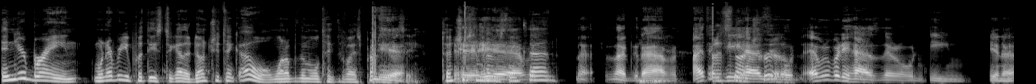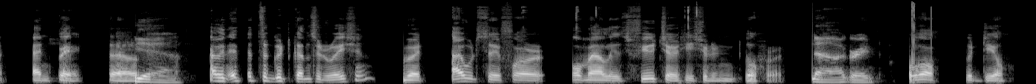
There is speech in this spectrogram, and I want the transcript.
in your brain. Whenever you put these together, don't you think, oh, well, one of them will take the vice presidency? Don't you sometimes yeah, think but- that? Not, not gonna happen. I think he has true. his own. Everybody has their own team, you know, and pick. So Yeah. I mean, it, it's a good consideration, but I would say for O'Malley's future, he shouldn't go for it. No, agreed. Well, good deal.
